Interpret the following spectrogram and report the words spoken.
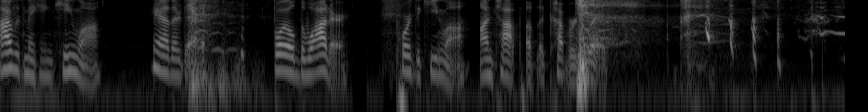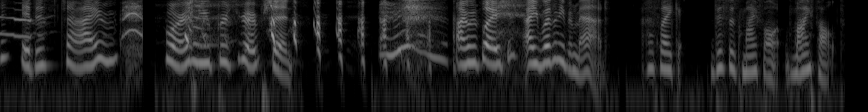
I was making quinoa the other day. boiled the water, poured the quinoa on top of the covered lid. it is time for a new prescription. I was like, I wasn't even mad. I was like, this is my fault. My fault.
